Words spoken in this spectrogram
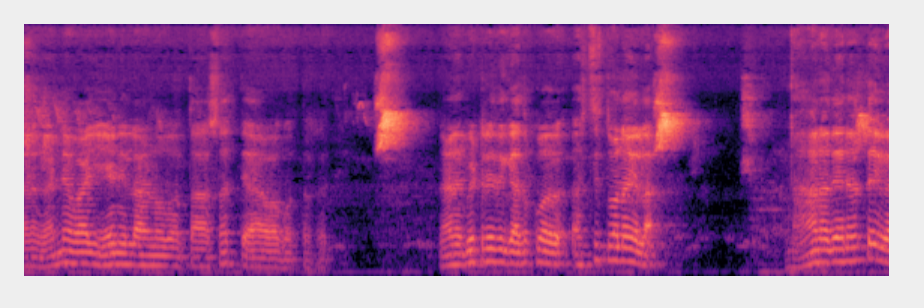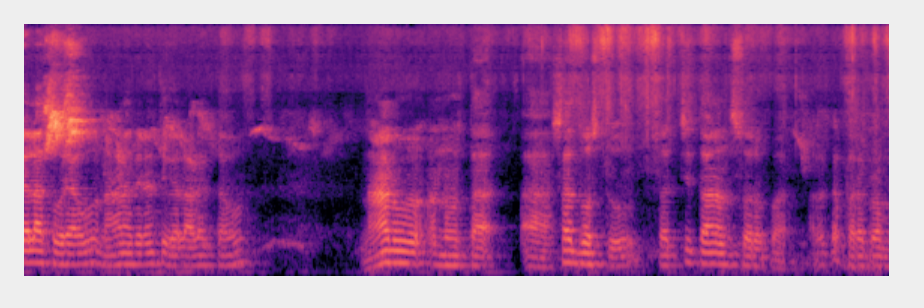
ನನಗೆ ಅನ್ಯವಾಗಿ ಏನಿಲ್ಲ ಅನ್ನುವಂಥ ಸತ್ಯ ಯಾವಾಗ ಗೊತ್ತಾಗತ್ತೆ ನಾನು ಬಿಟ್ಟರೆ ಇದಕ್ಕೆ ಅದಕ್ಕೂ ಅಸ್ತಿತ್ವನೇ ಇಲ್ಲ. ನಾನದೇನಂತೆ ಇವೆಲ್ಲ ಸೂರ್ಯವು? ನಾನದೇನಂತೆ ಇವೆಲ್ಲ ಅಡಗ್ತಾವು ನಾನು ಅನ್ನುವಂಥ ಸದ್ವಸ್ತು ಸಚ್ಚಿತಾನಂದ ಸ್ವರೂಪ. ಅದಕ್ಕೆ ಪರಬ್ರಹ್ಮ,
